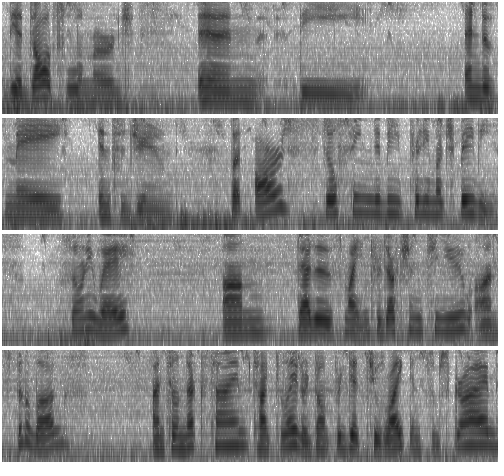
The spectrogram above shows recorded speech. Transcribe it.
The adults will emerge in the end of May into June. But ours still seem to be pretty much babies. So anyway, um, that is my introduction to you on spittlebugs. Until next time, talk to you later. Don't forget to like and subscribe.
